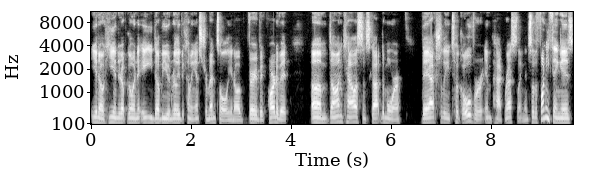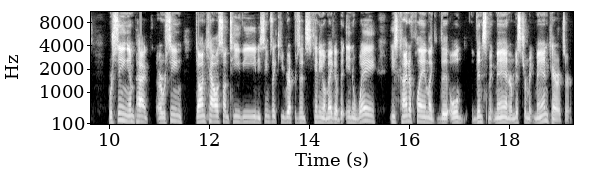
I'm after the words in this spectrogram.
you know, he ended up going to AEW and really becoming instrumental. You know, a very big part of it. Um, Don Callis and Scott D'Amore, they actually took over Impact Wrestling. And so the funny thing is, we're seeing Impact, or we're seeing Don Callis on TV, and he seems like he represents Kenny Omega, but in a way, he's kind of playing like the old Vince McMahon or Mr. McMahon character.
